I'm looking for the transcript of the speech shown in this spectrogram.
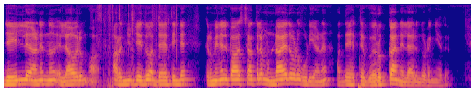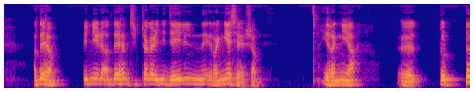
ജയിലിലാണെന്ന് എല്ലാവരും അറിഞ്ഞു ചെയ്തു. അദ്ദേഹത്തിന്റെ ക്രിമിനൽ പാശ്ചാത്തലം ഉണ്ടായതോടുകൂടിയാണ് അദ്ദേഹത്തെ വെറുക്കാൻ എല്ലാവരും തുടങ്ങിയത്. അദ്ദേഹം പിന്നീട് അദ്ദേഹം ശിക്ഷ കഴിഞ്ഞ് ജയിലിൽ നിന്ന് ഇറങ്ങിയ ശേഷം ഇറങ്ങിയ തൊട്ട്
